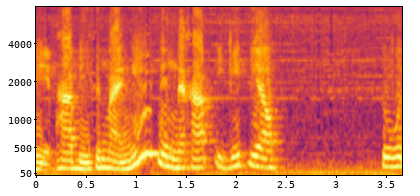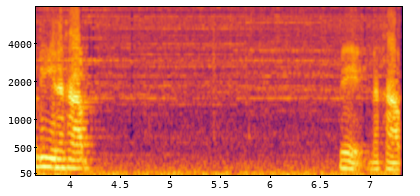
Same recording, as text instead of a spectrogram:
นี่ภาพดีขึ้นมานิดนึงนะครับ อีกนิดเดียว ดูดีนะครับ นี่นะครับ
